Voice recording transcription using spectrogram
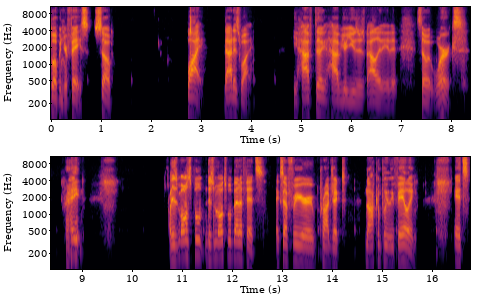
blow up in your face. So, why? That is why. You have to have your users validate it so it works, right? There's multiple there's multiple benefits except for your project not completely failing. It's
